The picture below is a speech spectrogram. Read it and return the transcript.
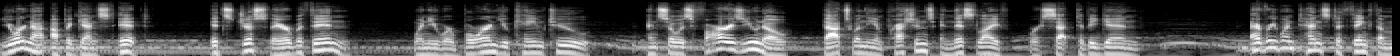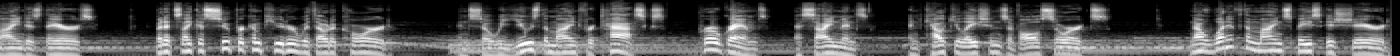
You're not up against it, it's just there within. When you were born, you came to, and so as far as you know, that's when the impressions in this life were set to begin. Everyone tends to think the mind is theirs, but it's like a supercomputer without a cord, and so we use the mind for tasks, programs, assignments, and calculations of all sorts. Now, what if the mind space is shared?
